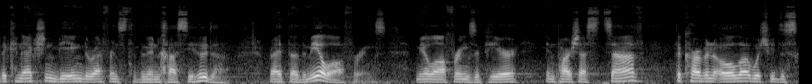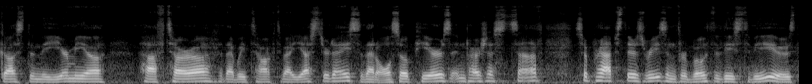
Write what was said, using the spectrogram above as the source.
the connection being the reference to the Minchas Yehuda, right? The, the meal offerings. Meal offerings appear in Parshas Tzav, the korban ola, which we discussed in the Yirmiyah Haftarah that we talked about yesterday, so that also appears in Parshas Tzav. So perhaps there's reason for both of these to be used,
